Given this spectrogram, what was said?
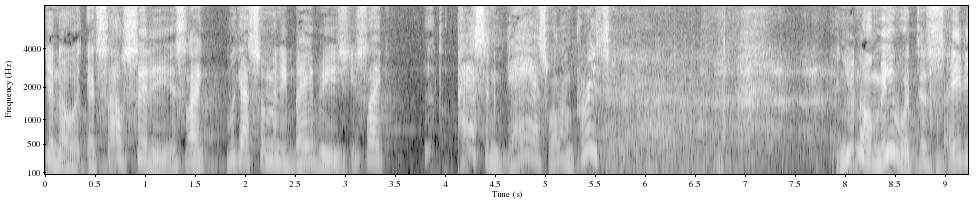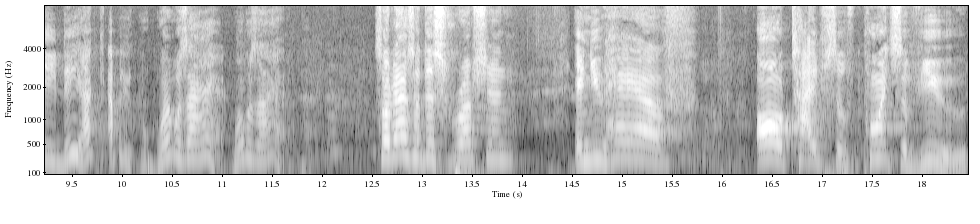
You know, at South City, it's like we got so many babies. It's like passing gas while I'm preaching. and you know me with this ADD. I, I mean, where was I at? Where was I at? So there's a disruption, and you have all types of points of view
